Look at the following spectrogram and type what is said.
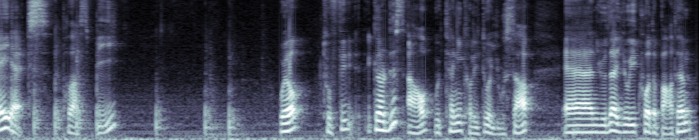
ax plus b, well, to figure this out, we technically do a u sub, and you let u equal the bottom,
